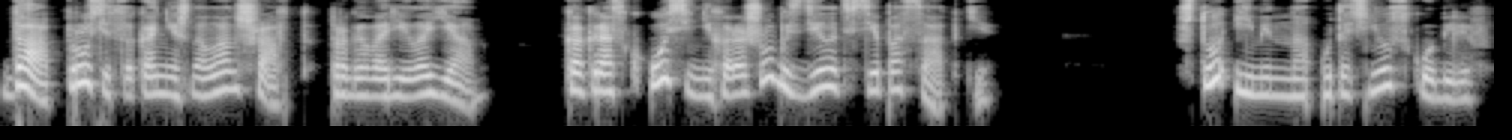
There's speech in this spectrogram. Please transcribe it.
«Да, просится, конечно, ландшафт», – проговорила я. «Как раз к осени хорошо бы сделать все посадки». «Что именно?» – уточнил Скобелев.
